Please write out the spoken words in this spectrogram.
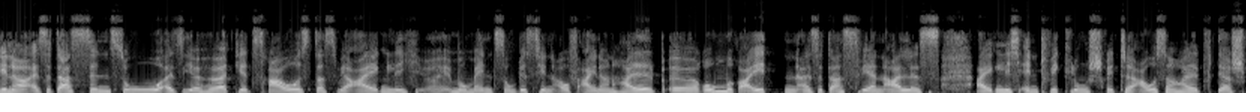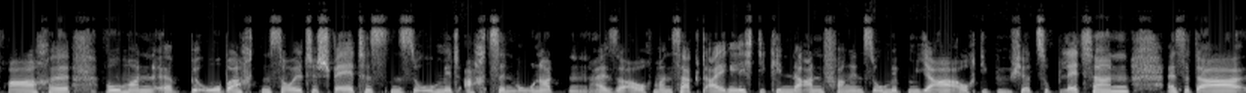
Genau, also das sind so, also ihr hört jetzt raus, dass wir eigentlich äh, im Moment so ein bisschen auf eineinhalb äh, rumreiten. Also das wären alles eigentlich Entwicklungsschritte außerhalb der Sprache, wo man äh, beobachten sollte, spätestens so mit 18 Monaten. Also auch man sagt eigentlich, die Kinder anfangen so mit dem Jahr auch die Bücher zu blättern. Also da,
